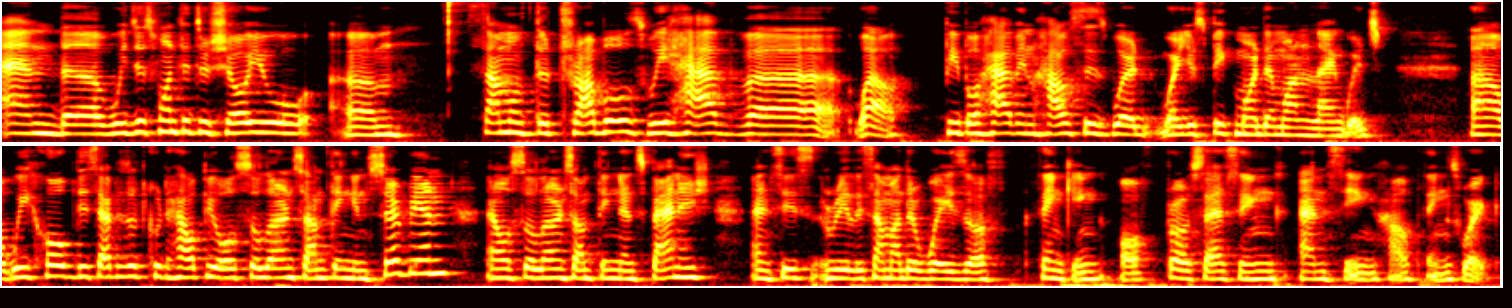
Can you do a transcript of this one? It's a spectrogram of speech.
And uh, we just wanted to show you um, some of the troubles we have, uh, well, people have in houses where, where you speak more than one language. Uh, we hope this episode could help you also learn something in Serbian and also learn something in Spanish and see really some other ways of thinking, of processing, and seeing how things work.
